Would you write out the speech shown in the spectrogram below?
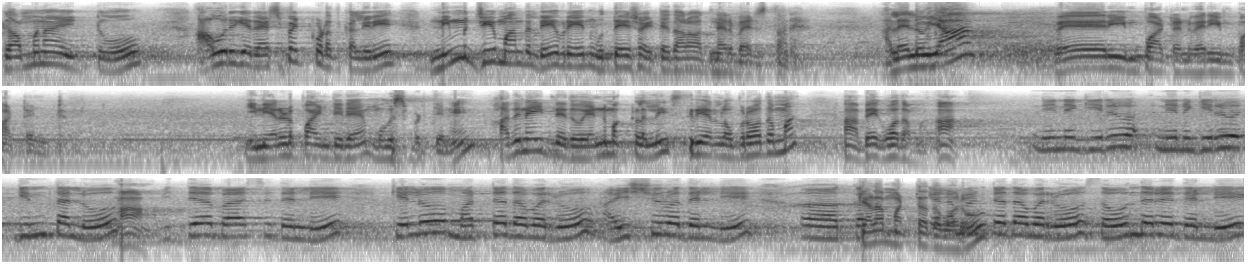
ಗಮನ ಇಟ್ಟು ಅವರಿಗೆ ರೆಸ್ಪೆಕ್ಟ್ ಕೊಡೋದು ಕಲೀರಿ. ನಿಮ್ಮ ಜೀವಮಾನದಲ್ಲಿ ದೇವ್ರು ಏನು ಉದ್ದೇಶ ಇಟ್ಟಿದ್ದಾರೋ ಅದು ನೆರವೇರಿಸ್ತಾರೆ. Alleluia very important very important ಇನ್ನೆರಡು ಪಾಯಿಂಟ್ ಇದೆ, ಮುಗಿಸ್ಬಿಡ್ತೀನಿ. ಹದಿನೈದನೇದು, ಹೆಣ್ಮಕ್ಳಲ್ಲಿ, ಸ್ತ್ರೀಯರಲ್ಲಿ ಒಬ್ಬರು ಹೋದಮ್ಮ? ಹಾಂ, ಬೇಗ ಹೋದಮ್ಮ. ಹಾಂ. ನಿನಗಿರುವ ನಿನಗಿರುವಕ್ಕಿಂತಲೂ. ವಿದ್ಯಾಭ್ಯಾಸದಲ್ಲಿ ಕೆಲವು ಮಟ್ಟದವರು ಐಶ್ವರ್ಯದಲ್ಲಿ ಮಟ್ಟದವರು. ಕೆಳಮಟ್ಟದವರು. ಕೆಳಮಟ್ಟದವರು ಸೌಂದರ್ಯದಲ್ಲಿ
